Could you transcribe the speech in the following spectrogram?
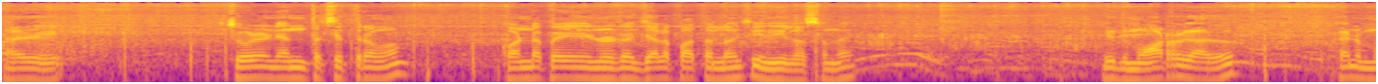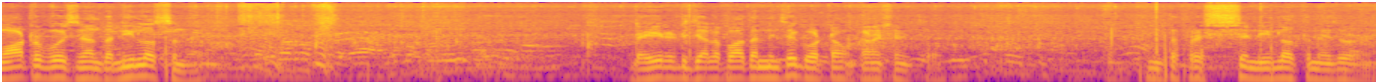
అది చూడండి ఎంత చిత్రమో. కొండపై జలపాతంలోంచి నీళ్ళు వస్తున్నాయి. ఇది మోటార్ కాదు కానీ మోటార్ పోసినంత నీళ్ళు వస్తున్నాయి. డైరెక్ట్ జలపాతం నుంచే గొట్టం కనెక్షన్ ఇచ్చారు. ఇంత ఫ్రెష్ నీళ్ళు వస్తున్నాయి చూడండి.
